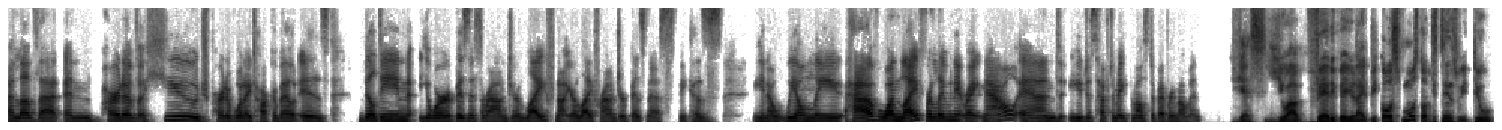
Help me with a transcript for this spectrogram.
I love that. And part of a huge part of what I talk about is building your business around your life, not your life around your business, because you know we only have one life we're living it right now and you just have to make the most of every moment Yes, you are very, very right. Because most of the things we do,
